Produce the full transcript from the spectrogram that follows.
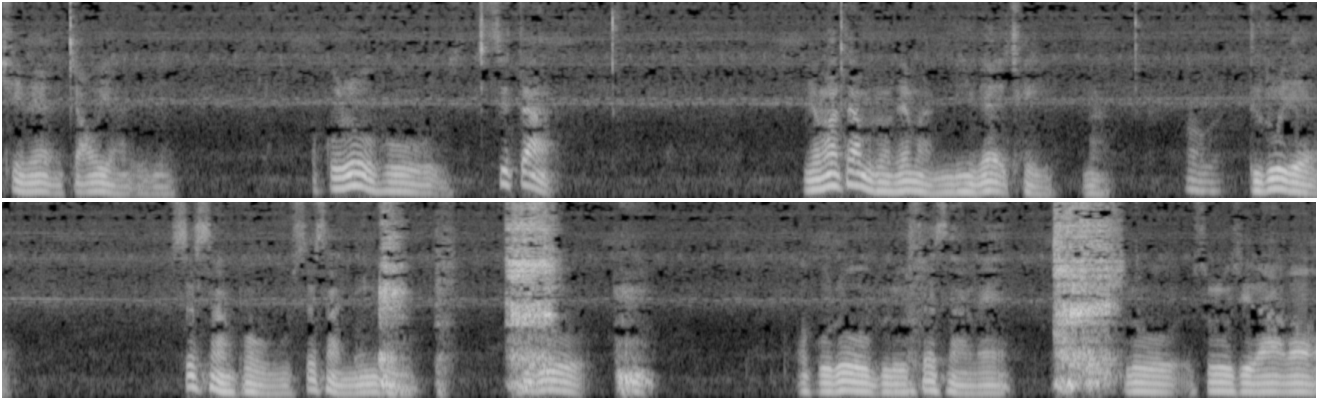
ချင်တဲ့အကြောင်းအရာတွေလေအကိုတို့ဟိုစစ်တပ်မြန်မာတပ်မတော်ထဲမှာနေတဲ့အချိန်မှာဟုတ်ကဲ့သူတို့ရဲ့ဆက်ဆံဖို့ဆက်ဆံနည်းတွေသူတို့အကိုတို့ဘယ်လိုဆက်ဆံလဲလို့ဆိုလို့ရှိတာတော့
